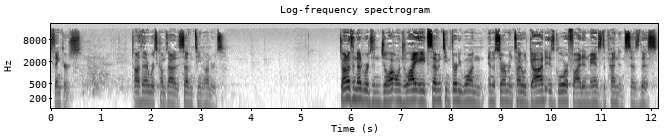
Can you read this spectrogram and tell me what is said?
thinkers. Jonathan Edwards comes out of the 1700s. Jonathan Edwards July, on July 8, 1731, in a sermon titled God is Glorified in Man's Dependence, says this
